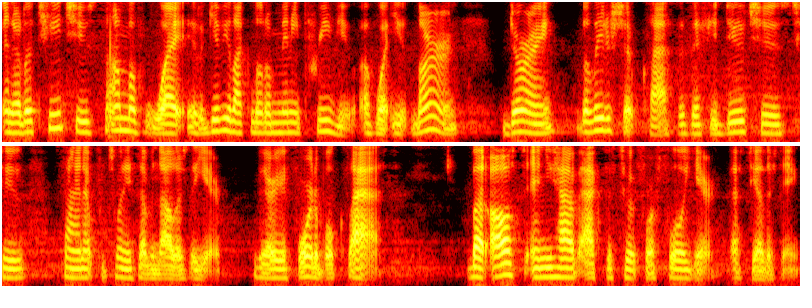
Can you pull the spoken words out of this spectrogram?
And it'll teach you some of what, it'll give you like a little mini preview of what you'd learn during the leadership classes if you do choose to sign up for $27 a year. Very affordable class. But also, and you have access to it for a full year. That's the other thing.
